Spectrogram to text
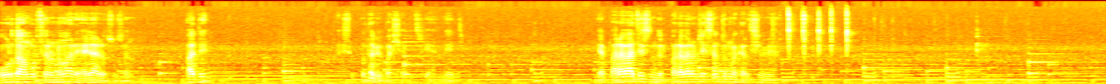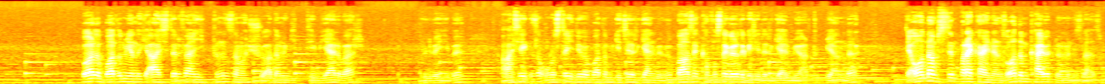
Oradan vur sen onu var ya helal olsun sana. Hadi. İşte bu da bir başarıdır yani ne diyeyim. Ya para vereceksin dur. Para vermeyeceksen durma kardeşim ya. Bu arada bu adamın yanındaki ağaçları falan yıktığınız zaman şu adamın gittiği bir yer var. Kulübe gibi. Ağaçları yıktığınız zaman orası da gidiyor ve bu adam geceleri gelmiyor. Bazen kafasına göre de geceleri gelmiyor artık bir anda. Ya o adam sizin para kaynağınız. O adamı kaybetmemeniz lazım.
